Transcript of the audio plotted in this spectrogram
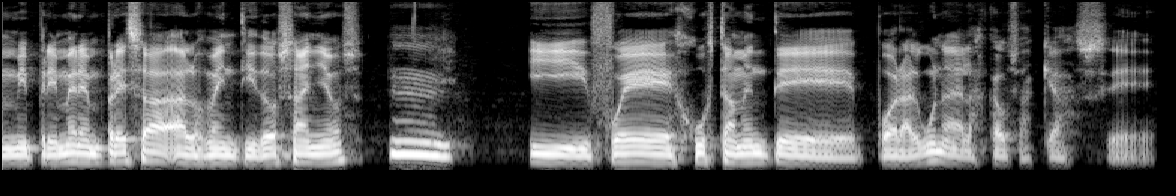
mi, primera empresa a los 22 años mm. y fue justamente por alguna de las causas que has eh,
